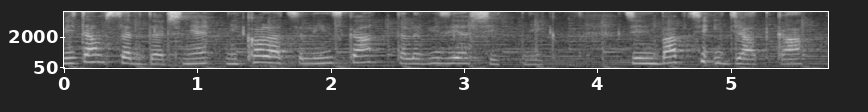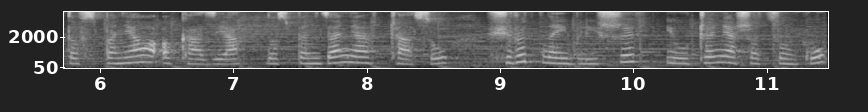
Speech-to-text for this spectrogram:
Witam serdecznie, Nikola Celińska, Telewizja Sitnik. Dzień babci i dziadka to wspaniała okazja do spędzania czasu wśród najbliższych i uczenia szacunku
